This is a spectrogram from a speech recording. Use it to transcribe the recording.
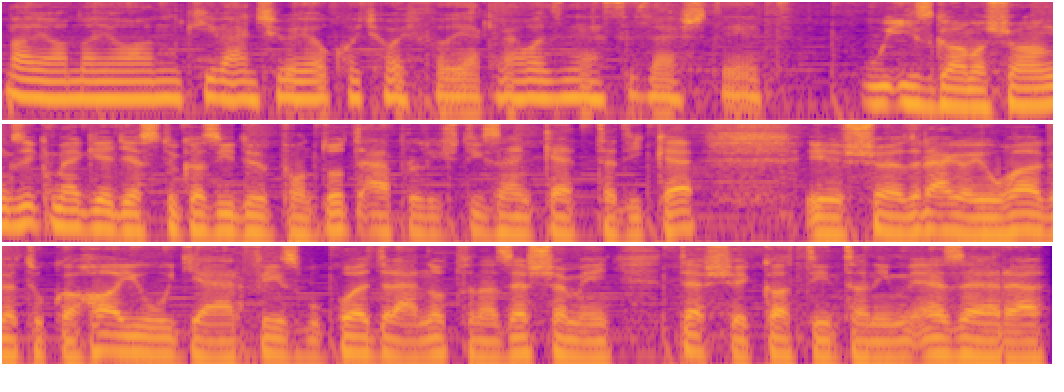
nagyon-nagyon kíváncsi vagyok, hogy hogy fogják lehozni ezt az estét új izgalmasan hangzik, megjegyeztük az időpontot, április 12-e, és drága jó hallgatók, a hajógyár Facebook oldalán ott van az esemény, tessék kattintani ezerrel,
